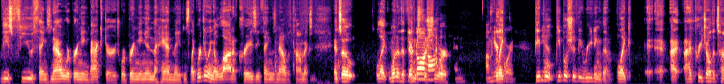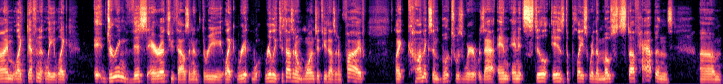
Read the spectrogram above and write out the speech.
these few things. Now we're bringing back Durge, we're bringing in the Handmaidens. Like we're doing a lot of crazy things now with comics, and so like one of the things for sure I'm here like, for it. people Yeah. people should be reading them like I, I preach all the time like definitely like it, during this era 2003 like re- really 2001 to 2005 like comics and books was where it was at and and it still is the place where the most stuff happens um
